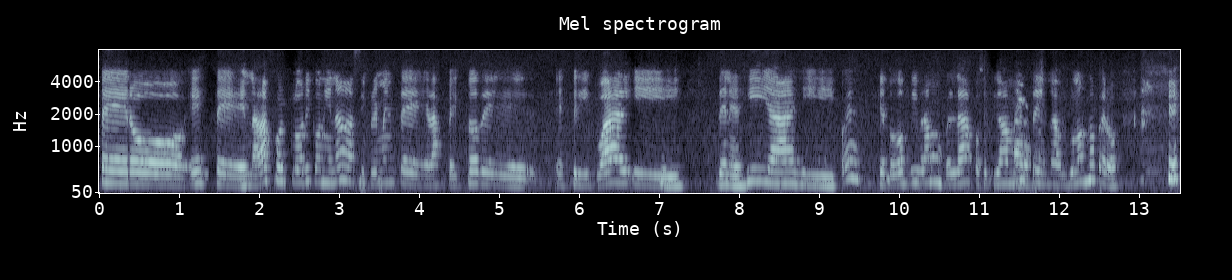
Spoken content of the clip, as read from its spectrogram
Pero este, nada folclórico ni nada, simplemente el aspecto de, espiritual y de energías y pues que todos vibramos, ¿verdad? Positivamente, algunos no, pero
